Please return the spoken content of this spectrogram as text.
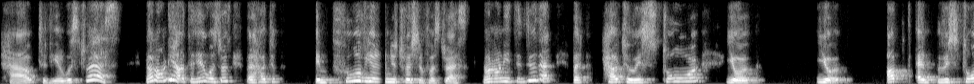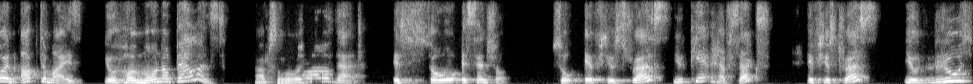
how to deal with stress. Not only how to deal with stress, but how to improve your nutrition for stress. Not only to do that, but how to restore your your up and restore and optimize your hormonal balance. Absolutely. All that is so essential. So if you stress, you can't have sex. If you stress, you lose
